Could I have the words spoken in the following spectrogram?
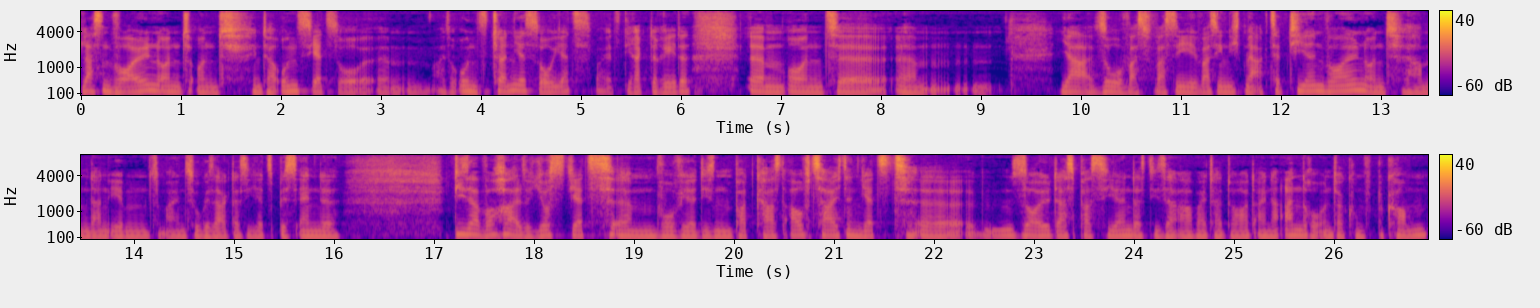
lassen wollen und, und hinter uns jetzt so, ähm, also uns Tönnies, so jetzt, war jetzt direkte Rede. Ähm, und äh, ähm, ja, so, was, was sie, was sie nicht mehr akzeptieren wollen und haben dann eben zum einen zugesagt, dass sie jetzt bis Ende dieser Woche, also just jetzt, ähm, wo wir diesen Podcast aufzeichnen, jetzt äh, soll das passieren, dass diese Arbeiter dort eine andere Unterkunft bekommen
